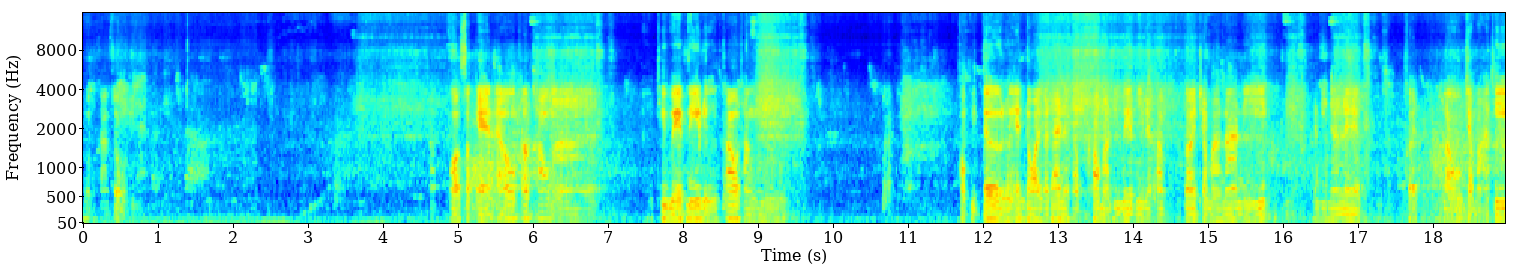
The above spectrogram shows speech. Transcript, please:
รวมค่าส่งพอสแกนแล้วก็เข้ามาที่เว็บนี้หรือเข้าทาง อมพิวเตอร์หรือ Android ก็ได้นะครับ เข้ามาที่เว็บนี้นะครับ ก็จะมาหน้านี้ อันนี้หน้าแรกก็เราจะมาที่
